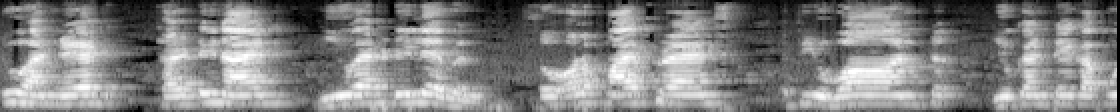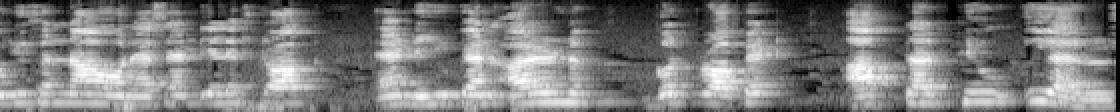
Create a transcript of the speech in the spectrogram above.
239 USD level. So all of my friends, if you want, you can take a position now on SNDL stock and you can earn good profit after few years.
